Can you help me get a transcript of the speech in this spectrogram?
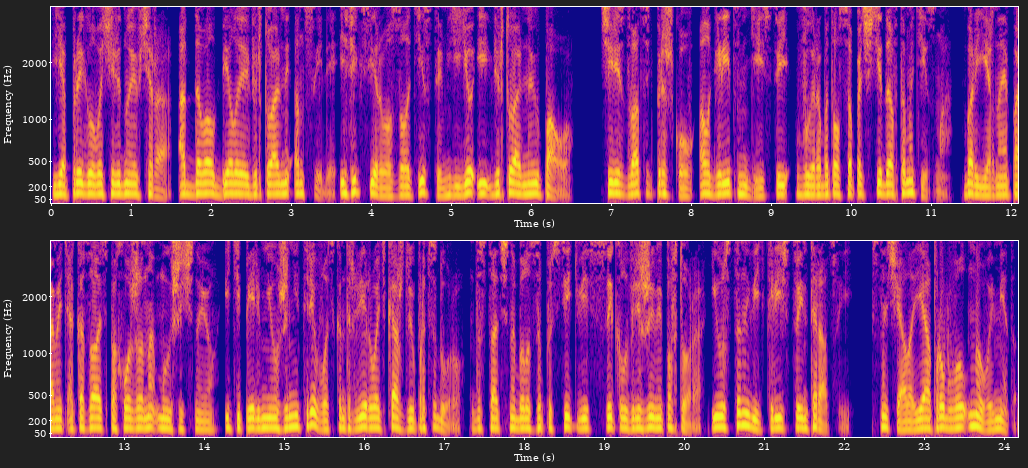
Я прыгал в очередное вчера, отдавал белое виртуальной анциле и фиксировал золотистым ее и виртуальную ПАО. Через 20 прыжков алгоритм действий выработался почти до автоматизма. Барьерная память оказалась похожа на мышечную, и теперь мне уже не требовалось контролировать каждую процедуру. Достаточно было запустить весь цикл в режиме повтора и установить количество интераций. Сначала я опробовал новый метод.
